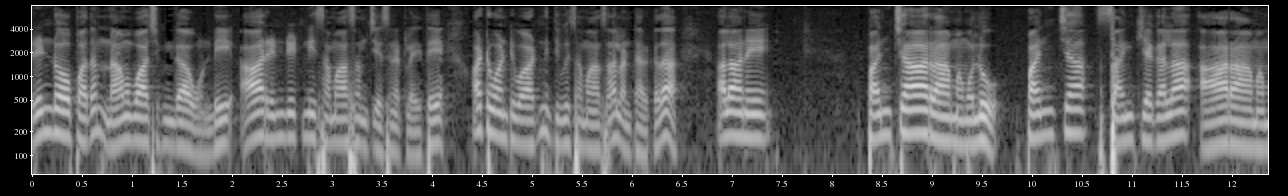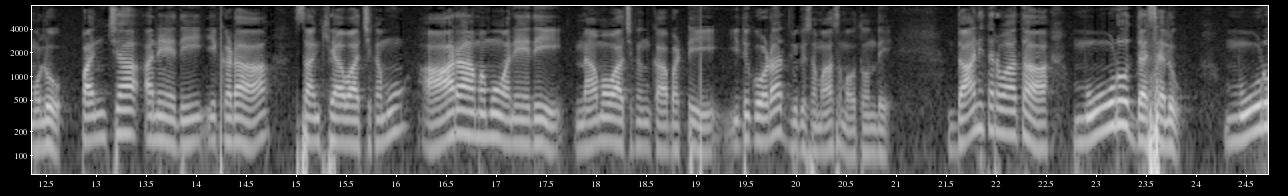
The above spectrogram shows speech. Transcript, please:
రెండవ పదం నామవాచకంగా ఉండి ఆ రెండింటిని సమాసం చేసినట్లయితే అటువంటి వాటిని ద్విగు సమాసాలు అంటారు కదా? అలానే పంచారామములు పంచ సంఖ్య గల ఆరామములు. పంచ అనేది ఇక్కడ సంఖ్యావాచకము ఆరామము అనేది నామవాచకం కాబట్టి ఇది కూడా ద్విగు సమాసం అవుతుంది దాని తర్వాత మూడు దశలు. మూడు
